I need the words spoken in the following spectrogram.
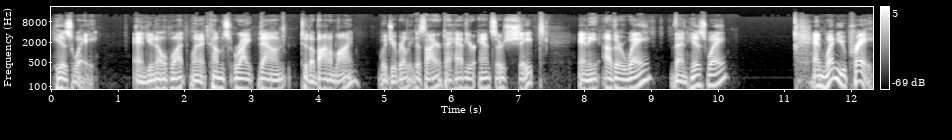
His way. And you know what? When it comes right down to the bottom line, would you really desire to have your answers shaped any other way than His way? And when you pray,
